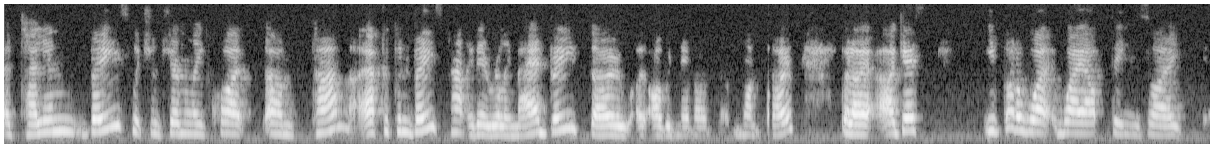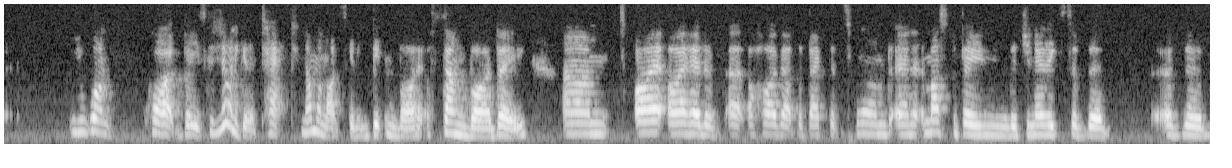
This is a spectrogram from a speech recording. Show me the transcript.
Italian bees, which are generally quite um, calm. African bees, apparently they're really mad bees, so I, I would never want those. But I, I guess you've got to weigh, weigh up things like you want quiet bees because you don't want to get attacked. No one likes getting bitten by or stung by a bee. Um, I, I had a, a hive out the back that swarmed, and it must have been the genetics of the of the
